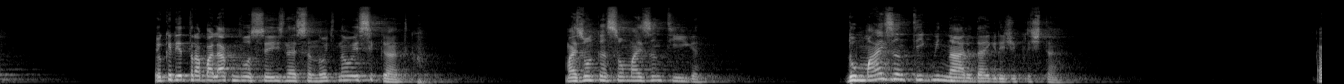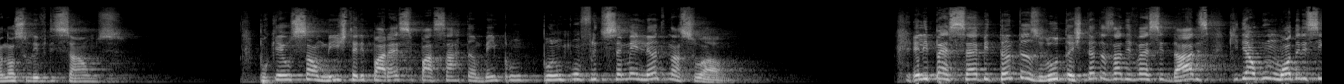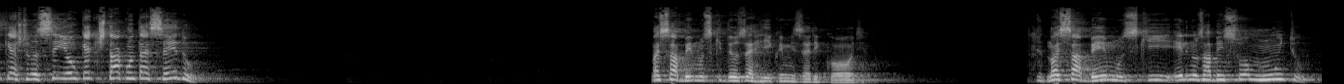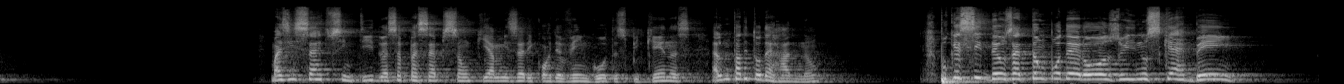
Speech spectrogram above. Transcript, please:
eu queria trabalhar com vocês nessa noite, não esse cântico, mas uma canção mais antiga, do mais antigo inário da igreja cristã. É o nosso livro de Salmos. Porque o salmista ele parece passar também por um, por um conflito semelhante na sua alma. Ele percebe tantas lutas, tantas adversidades, que de algum modo ele se questiona: Senhor, o que é que está acontecendo? Nós sabemos que Deus é rico em misericórdia. Nós sabemos que Ele nos abençoa muito. Mas, em certo sentido, essa percepção que a misericórdia vem em gotas pequenas, ela não está de todo errado, não. Porque se Deus é tão poderoso e nos quer bem,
